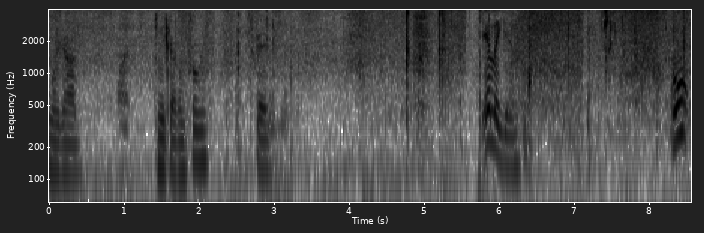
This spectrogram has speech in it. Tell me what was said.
Oh my god. What? Can you grab them for me? It's big. Gilligan. Oh!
